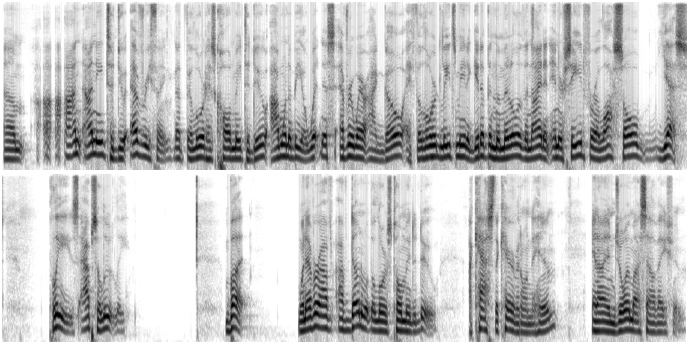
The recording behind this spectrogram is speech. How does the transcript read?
Um, I, I, I need to do everything that the Lord has called me to do. I want to be a witness everywhere I go. If the Lord leads me to get up in the middle of the night and intercede for a lost soul, yes, Please, absolutely. But whenever I've, I've done what the Lord's told me to do, I cast the care of it onto Him and I enjoy my salvation.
